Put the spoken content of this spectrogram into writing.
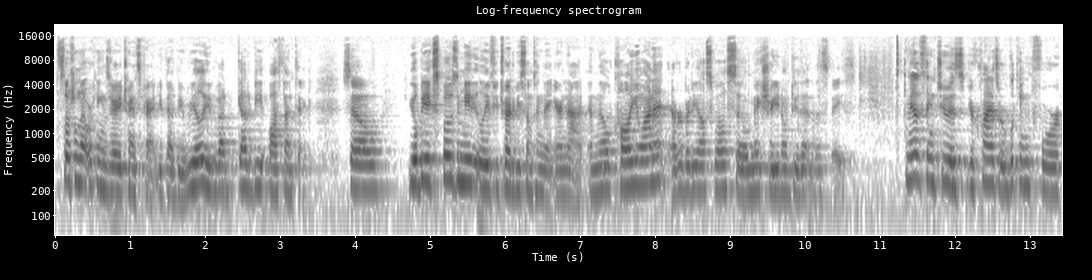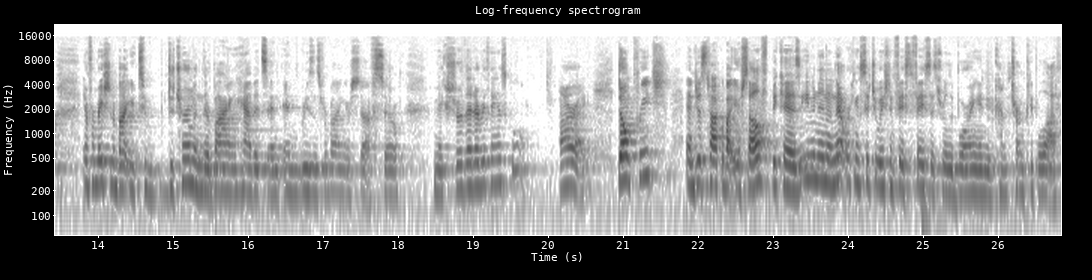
social networking is very transparent. You've got to be real, you've got, got to be authentic. So You'll be exposed immediately if you try to be something that you're not, and they'll call you on it. Everybody else will, so make sure you don't do that in this space. And the other thing, too, is your clients are looking for information about you to determine their buying habits and, and reasons for buying your stuff. So make sure that everything is cool. All right. Don't preach and just talk about yourself because even in a networking situation face to face, it's really boring and you kind of turn people off.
